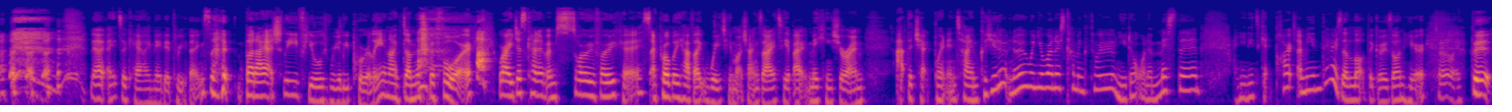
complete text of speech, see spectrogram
no, it's okay. I made it three things. but I actually fueled really poorly. And I've done this before where I just kind of am so focused. I probably have like way too much anxiety about making sure I'm at the checkpoint in time because you don't know when your runner's coming through and you don't want to miss them and you need to get parked. I mean, there's a lot that goes on here. totally. But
